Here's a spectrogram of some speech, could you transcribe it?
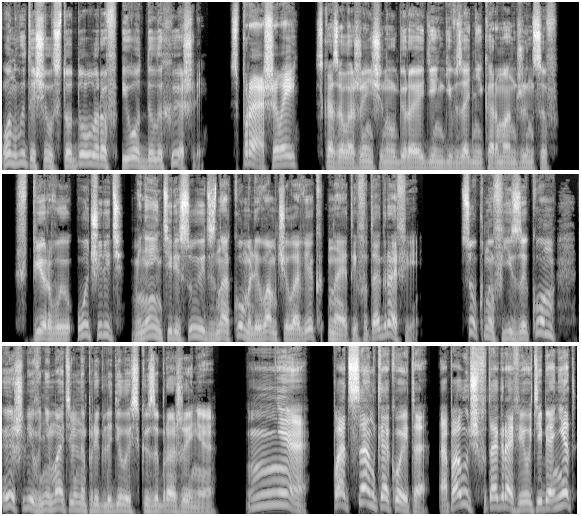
Он вытащил 100 долларов и отдал их Эшли. «Спрашивай», — сказала женщина, убирая деньги в задний карман джинсов. «В первую очередь, меня интересует, знаком ли вам человек на этой фотографии». Цокнув языком, Эшли внимательно пригляделась к изображению. «Не, пацан какой-то, а получше фотографии у тебя нет?»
